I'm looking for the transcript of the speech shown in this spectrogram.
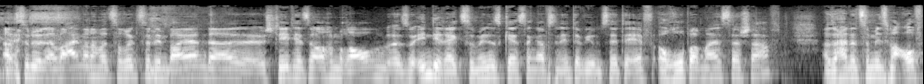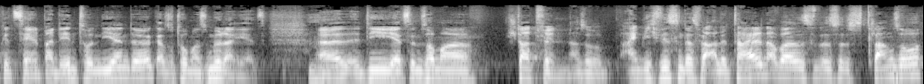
Absolut, aber einmal nochmal zurück zu den Bayern. Da steht jetzt auch im Raum, so indirekt zumindest, gestern gab es ein Interview im ZDF, Europameisterschaft. Also hat er zumindest mal aufgezählt bei den Turnieren, Dirk, also Thomas Müller jetzt, mhm. die jetzt im Sommer stattfinden. Also eigentlich wissen, dass wir alle teilen, aber es, es, es klang so,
